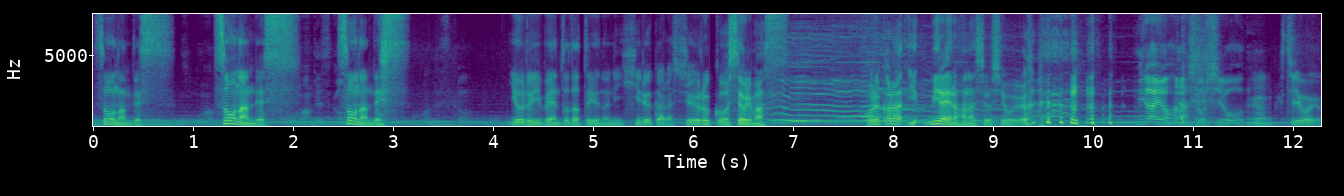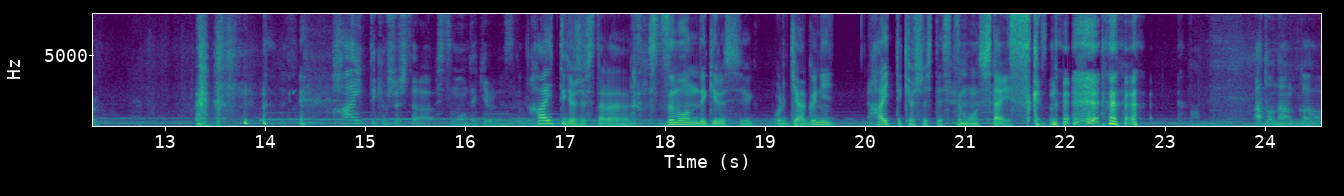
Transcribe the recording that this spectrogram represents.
そうなんですそうなんです。そうなんです夜イベントだというのに昼から収録をしております。これからい未来の話をしようよ未来の話をしよう。うんしようよ。はいって挙手したら質問できるんですか入って挙手したら質問できるし俺逆に入って挙手して質問したいですけどね。あとなんか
